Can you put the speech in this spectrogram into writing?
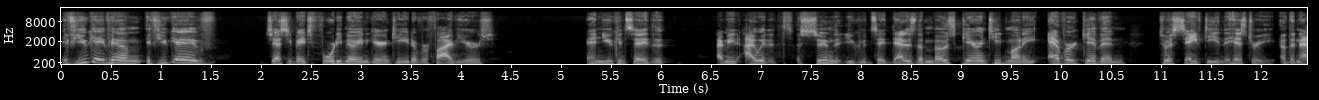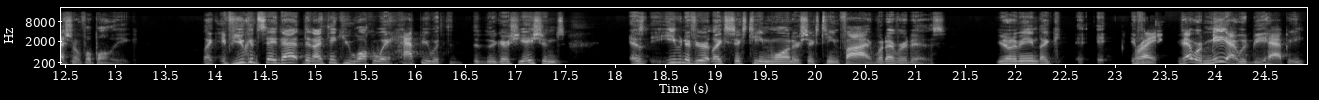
If you gave him, if you gave Jessie Bates 40 million guaranteed over five years, and you can say that, I mean, I would assume that you could say that is the most guaranteed money ever given to a safety in the history of the National Football League. Like, if you can say that, then I think you walk away happy with the, the negotiations, as even if you're at like 16 1 or 16 5, whatever it is. You know what I mean? Like, if, right. if that were me, I would be happy.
